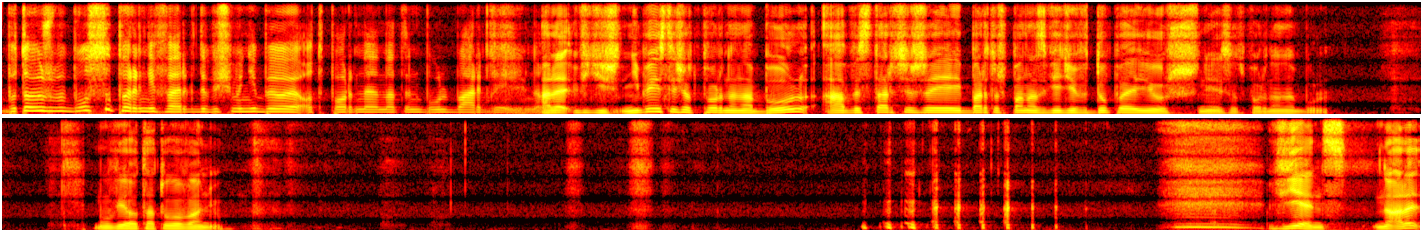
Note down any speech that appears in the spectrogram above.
bo to już by było super nie fair, gdybyśmy nie były odporne na ten ból bardziej. No. Ale widzisz, niby jesteś odporna na ból, a wystarczy, że jej Bartosz Pana zwiedzie w dupę i już nie jest odporna na ból. Mówię o tatuowaniu. Więc, no ale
